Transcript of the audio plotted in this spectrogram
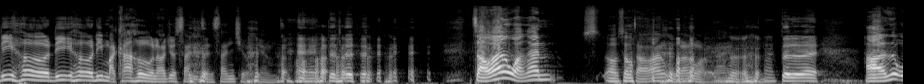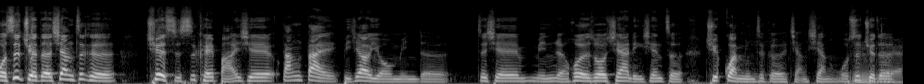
你好，你好，你马卡好，然后就三振三球这样子。对对对，早安晚安哦，早安，午安，晚安。对对对，好，那我是觉得像这个确实是可以把一些当代比较有名的这些名人，或者说现在领先者去冠名这个奖项，我是觉得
